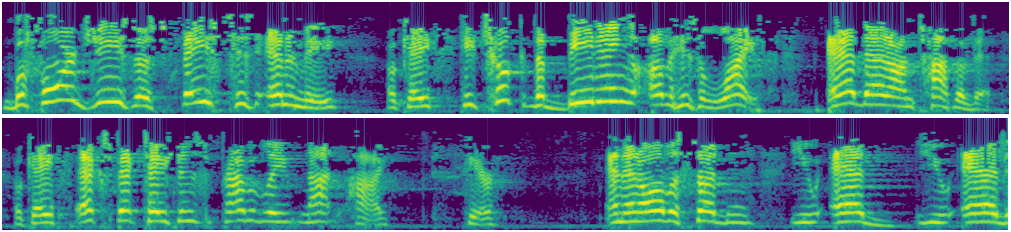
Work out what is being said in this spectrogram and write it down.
Before Jesus faced his enemy, Okay? He took the beating of his life. Add that on top of it. Okay? Expectations, probably not high here. And then all of a sudden, you add, you add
